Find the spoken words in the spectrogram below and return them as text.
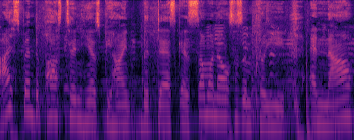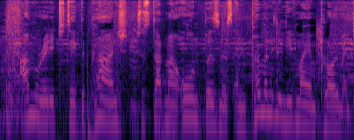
I spent the past 10 years behind the desk as someone else's employee, and now I'm ready to take the plunge to start my own business and permanently leave my employment.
